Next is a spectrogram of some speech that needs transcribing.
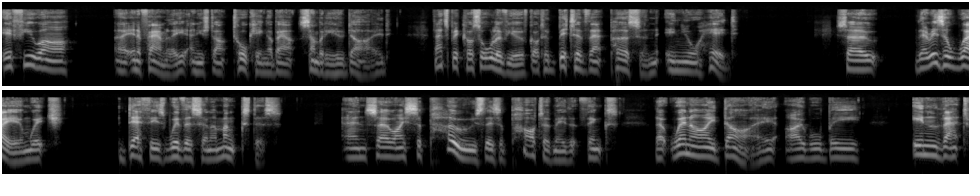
If you are uh, in a family and you start talking about somebody who died, that's because all of you have got a bit of that person in your head. So there is a way in which death is with us and amongst us. And so I suppose there's a part of me that thinks that when I die, I will be in that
